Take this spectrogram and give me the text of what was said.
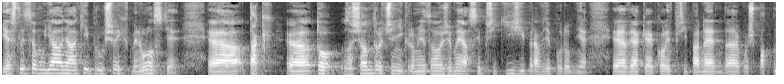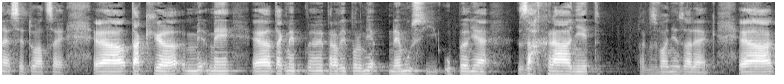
Jestli jsem udělal nějaký průšvih v minulosti, eh, tak eh, to zašantročení, kromě toho, že mi asi přitíží pravděpodobně eh, v jakékoliv případné jako špatné situace, tak mi, tak mi pravděpodobně nemusí úplně zachránit takzvaně zadek. Já,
